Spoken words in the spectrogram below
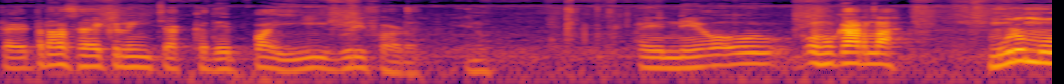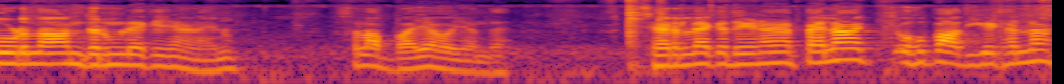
ਟੈਟਰਾ ਸਾਈਕਲਿੰਗ ਚੱਕ ਦੇ ਭਾਈ ਗੁਰੀ ਫੜ ਇਹਨੂੰ। ਇੰਨੇ ਉਹ ਉਹ ਕਰ ਲਾ। ਮੂਰ ਮੋੜ ਲਾ, ਅੰਦਰ ਨੂੰ ਲੈ ਕੇ ਜਾਣਾ ਇਹਨੂੰ। ਸਲਾਬਾ ਜਿਹਾ ਹੋ ਜਾਂਦਾ। ਸਿਰ ਲੈ ਕੇ ਦੇਣਾ। ਪਹਿਲਾਂ ਉਹ ਪਾ ਦਈਏ ਠੱਲਾਂ।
